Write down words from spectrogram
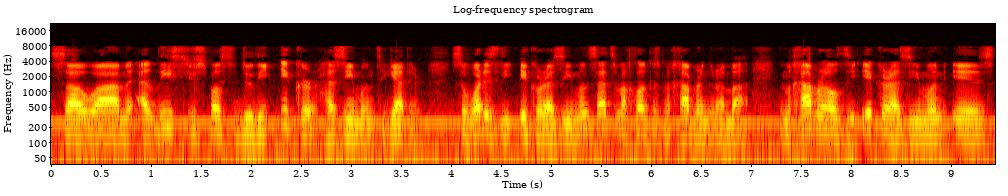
so um, at least you're supposed to do the ikr hazimun together. So what is the ikr hazimun? So that's machlokas mechaber and the Ramah. The mechaber holds the ikr hazimun is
